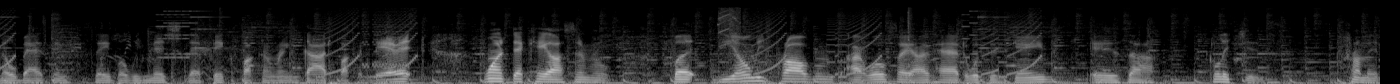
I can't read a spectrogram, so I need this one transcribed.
no bad things to say, but we missed that big fucking ring. God fucking damn it. Want that Chaos Emerald. But the only problems I will say I've had with this game is uh, glitches from it.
